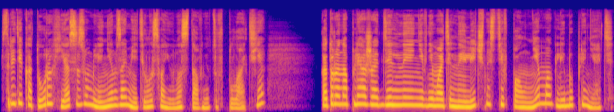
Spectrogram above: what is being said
среди которых я с изумлением заметила свою наставницу в платье, которое на пляже отдельные невнимательные личности вполне могли бы принять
